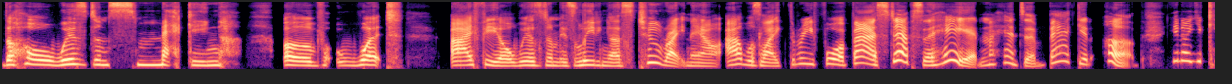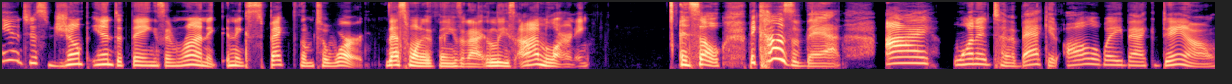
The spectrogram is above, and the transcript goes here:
the whole wisdom smacking of what I feel wisdom is leading us to right now, I was like three, four, five steps ahead and I had to back it up. You know, you can't just jump into things and run and expect them to work. That's one of the things that I, at least I'm learning. And so, because of that, I wanted to back it all the way back down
